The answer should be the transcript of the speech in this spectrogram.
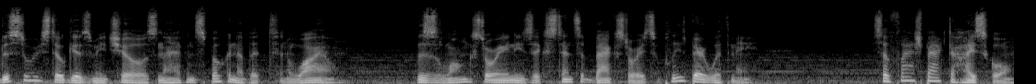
This story still gives me chills, and I haven't spoken of it in a while. This is a long story and needs extensive backstory, so please bear with me. So, flashback to high school.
